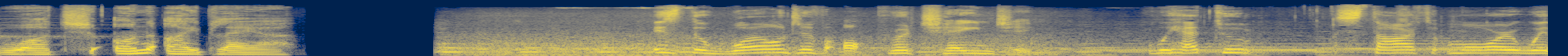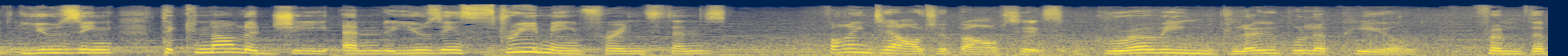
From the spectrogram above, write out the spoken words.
Watch on iPlayer. Is the world of opera changing? We had to start more with using technology and using streaming, for instance. Find out about its growing global appeal from the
